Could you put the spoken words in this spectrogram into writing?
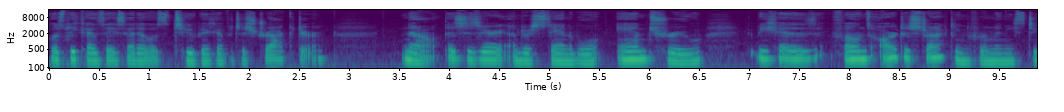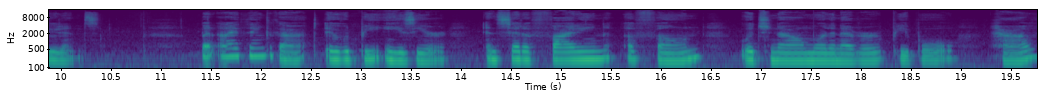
was because they said it was too big of a distractor. Now, this is very understandable and true because phones are distracting for many students. But I think that it would be easier instead of fighting a phone, which now more than ever people have,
